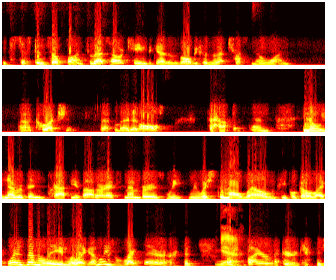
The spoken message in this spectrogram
it's just been so fun. So that's how it came together. It was all because of that Trust No One uh, collection that led it all to happen. And you know, we've never been crappy about our ex members. We we wish them all well. When people go like, "Where's Emily?" and we're like, "Emily's right there." Yeah. like, buy her record.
